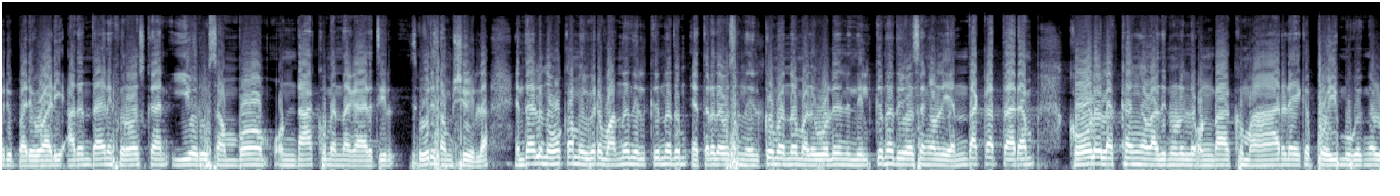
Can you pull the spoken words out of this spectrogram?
ഒരു പരിപാടി. അതെന്തായാലും ഫിറോസ് ഖാൻ ഈ ഒരു സംഭവം ഉണ്ടാക്കുമെന്ന കാര്യത്തിൽ ഒരു സംശയമില്ല എന്തായാലും നോക്കാം ഇവർ വന്ന് നിൽക്കുന്നതും എത്ര ദിവസം നിൽക്കുമെന്നും അതുപോലെ തന്നെ നിൽക്കുന്ന ദിവസങ്ങളിൽ എന്തൊക്കെ തരം കോളിളക്കങ്ങൾ അതിനുള്ളിൽ ഉണ്ടാക്കും ആരുടെയൊക്കെ പൊയ്മുഖങ്ങൾ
